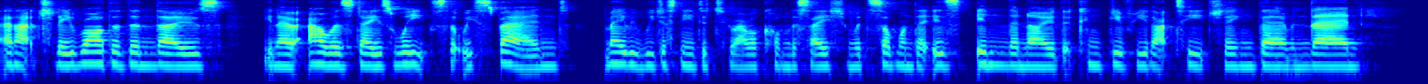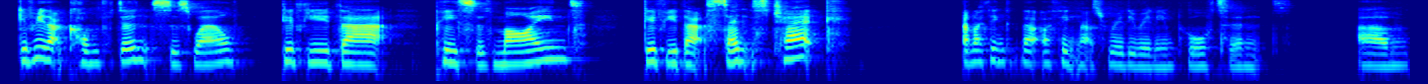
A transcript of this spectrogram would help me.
and actually rather than those you know hours days weeks that we spend maybe we just need a two hour conversation with someone that is in the know that can give you that teaching there and then, give you that confidence as well, give you that peace of mind, give you that sense check. And I think that I think that's really, really important. Um,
